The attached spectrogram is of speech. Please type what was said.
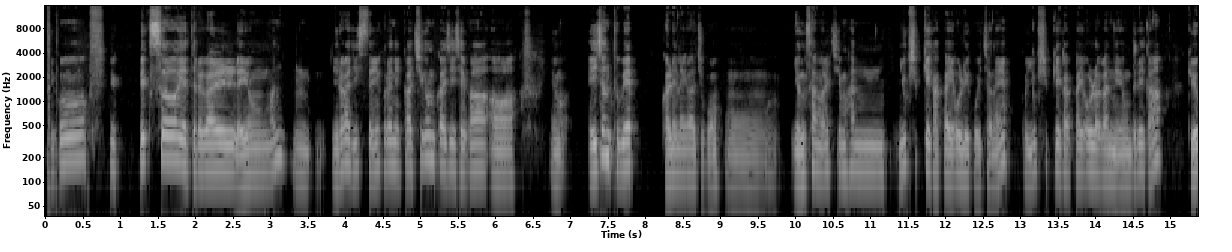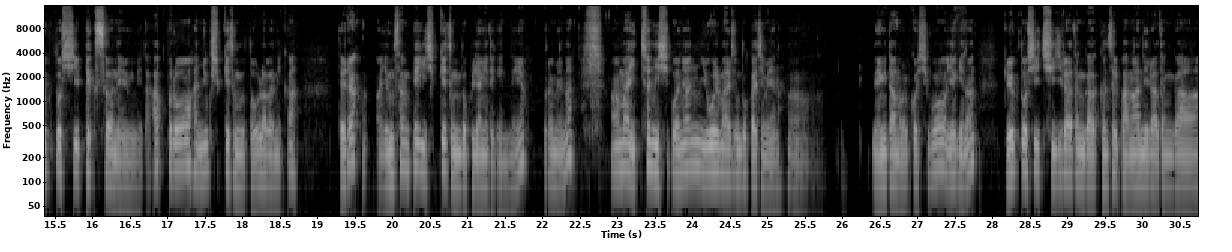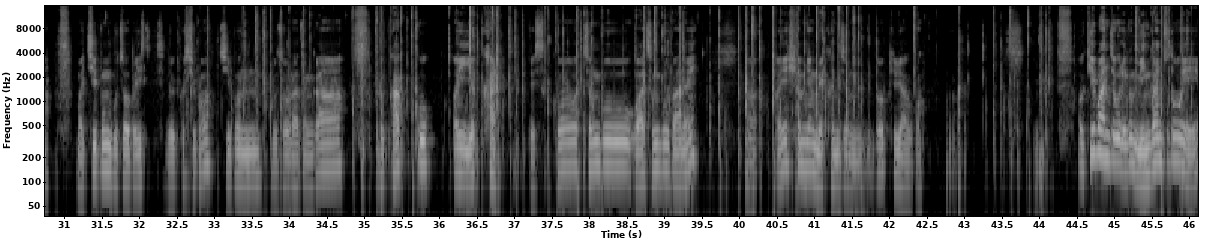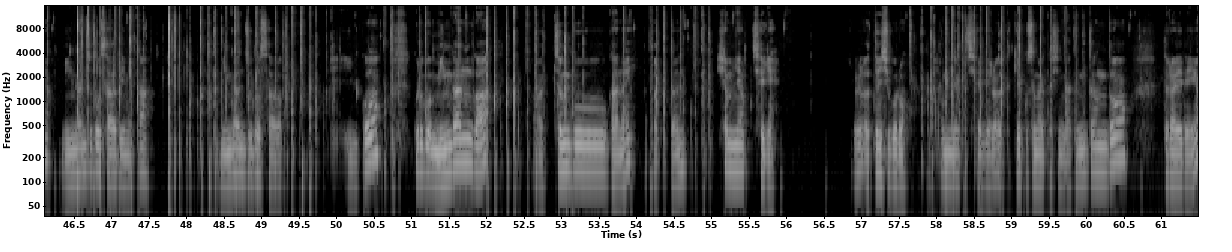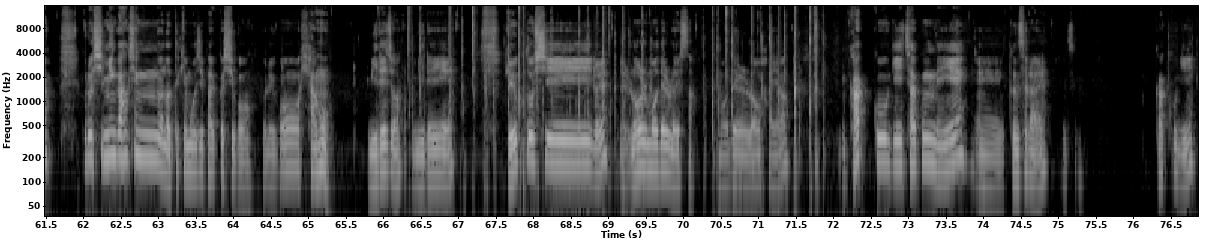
그리고 이 백서에 들어갈 내용은 음, 여러 가지 있어요. 그러니까 지금까지 제가 어, 어, 에이전트 웹 관련해 가지고 어, 영상을 지금 한 60개 가까이 올리고 있잖아요. 그 60개 가까이 올라간 내용들이 다 교육도시 백서 내용입니다. 앞으로 한 60개 정도 더 올라가니까 대략 어, 영상 120개 정도 분량이 되겠네요. 그러면은 아마 2025년 6월 말 정도까지면 어, 내용이 다 나올 것이고 여기는 교육도시 취지라든가 건설 방안이라든가 뭐 지분 구조도 있을 것이고 지분 구조라든가 그리고 각국의 역할도 있었고 정부와 정부 간의 어, 협력 메커니즘도 필요하고 어, 어, 기본적으로 이건 민간 주도예요. 민간 주도 사업이니까 민간 주도 사업이고 그리고 민간과 어, 정부 간의 어떤 협력 체계를 어떤 식으로 협력 체계를 어떻게 구성할 것인가 등등도 들어야 돼요. 그리고 시민과 학생은 어떻게 모집할 것이고 그리고 향후 미래죠. 미래의 교육 도시를 롤 모델로 해서 모델로 하여 각국이 자국 내에 에, 건설할 각국이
